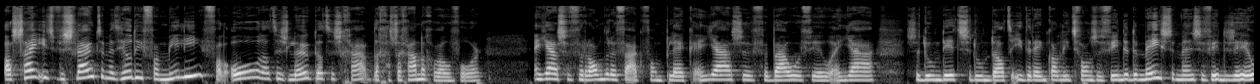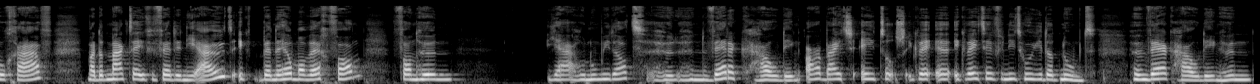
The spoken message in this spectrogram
Als zij iets besluiten met heel die familie, van oh, dat is leuk, dat is gaaf, ze gaan er gewoon voor. En ja, ze veranderen vaak van plek. En ja, ze verbouwen veel. En ja, ze doen dit, ze doen dat. Iedereen kan iets van ze vinden. De meeste mensen vinden ze heel gaaf. Maar dat maakt even verder niet uit. Ik ben er helemaal weg van. Van hun ja, hoe noem je dat? Hun, hun werkhouding, arbeidsethos. Ik weet, uh, ik weet even niet hoe je dat noemt. Hun werkhouding, hun.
